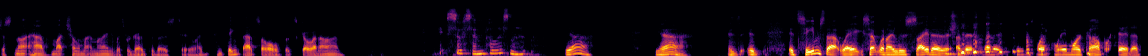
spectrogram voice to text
just not have much on my mind with regard to those two. I, I think that's all that's going on. It's so simple, isn't it? Yeah. Yeah. It, it it seems that way, except when I lose sight of it, of it then it seems like way more complicated.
